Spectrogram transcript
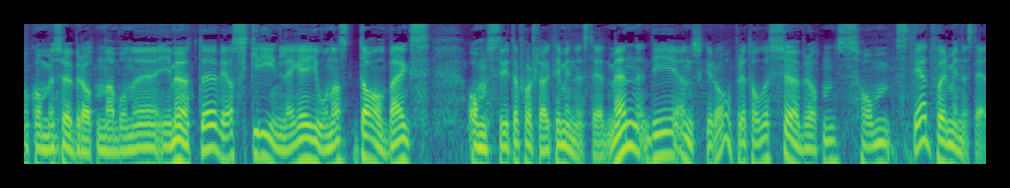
å komme Sørbråten-naboene i møte ved å skrinlegge Jonas Dahlbergs omstridte forslag til minnested. Men de ønsker å opprettholde Sørbråten som sted for minnested.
